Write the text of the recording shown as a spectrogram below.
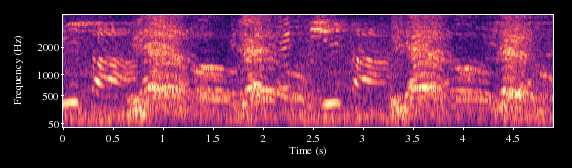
Chiquita. Villerzo, Villerzo. Chiquita. Villerzo, Villerzo.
